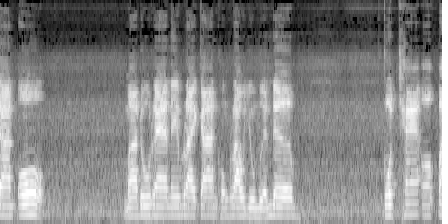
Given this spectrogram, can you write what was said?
จารย์โอ มาดูแลในรายการของเราอยู่เหมือนเดิม กดแชร์ออกไป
